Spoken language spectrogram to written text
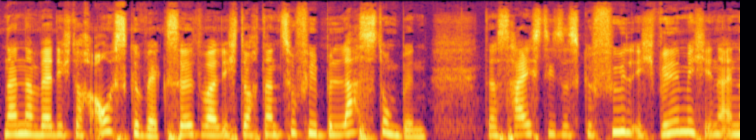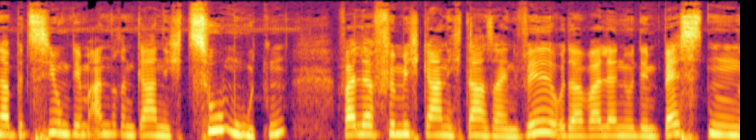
nein, dann werde ich doch ausgewechselt, weil ich doch dann zu viel Belastung bin. Das heißt, dieses Gefühl, ich will mich in einer Beziehung dem anderen gar nicht zumuten, weil er für mich gar nicht da sein will oder weil er nur den besten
